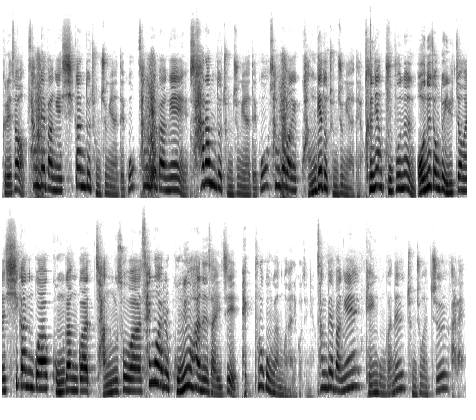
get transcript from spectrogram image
그래서 상대방의 시간도 존중해야 되고, 상대방의 사람도 존중해야 되고, 상대방의 관계도 존중해야 돼요. 그냥 부부는 어느 정도 일정한 시간과 공간과 장소와 생활을 공유하는 사이지 100% 공유하는 건 아니거든요. 상대방의 개인 공간을 존중할 줄 알아야 돼요.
